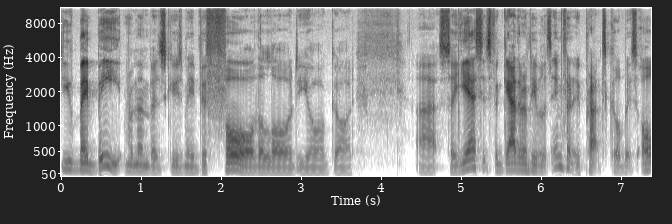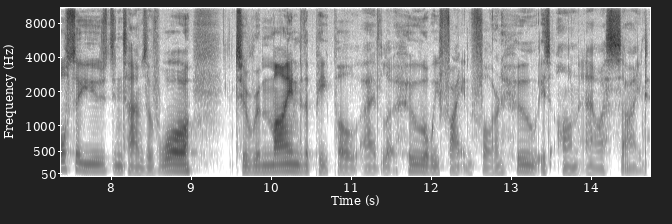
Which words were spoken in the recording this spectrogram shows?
you may be remembered, excuse me, before the Lord your God. Uh, so yes, it's for gathering people. It's infinitely practical, but it's also used in times of war to remind the people, uh, look, who are we fighting for, and who is on our side.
